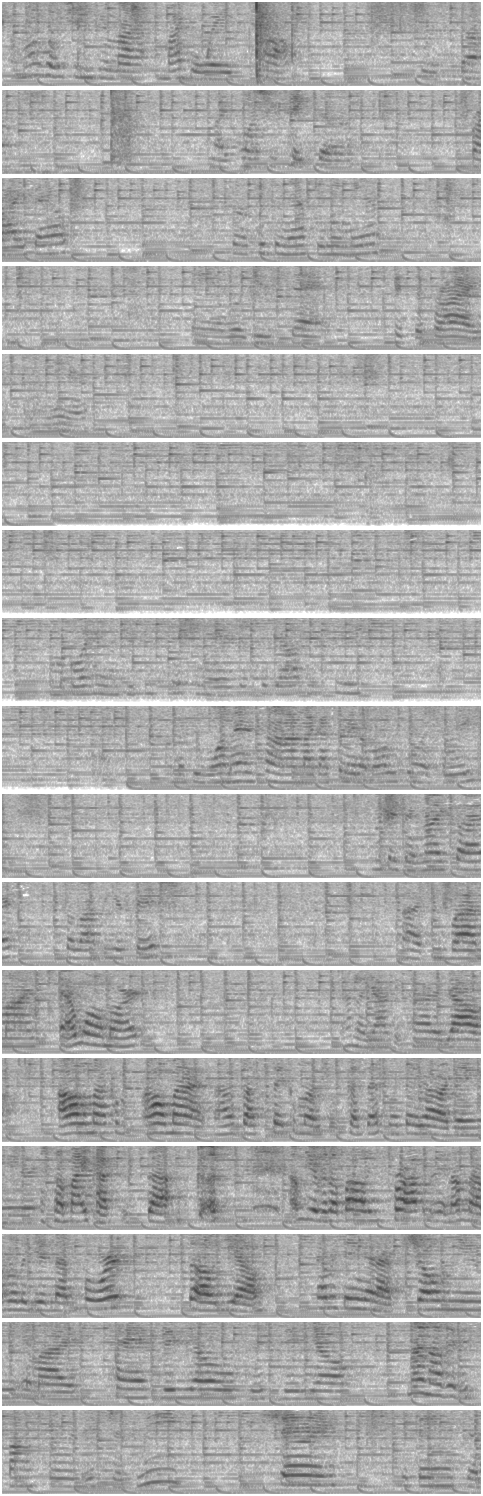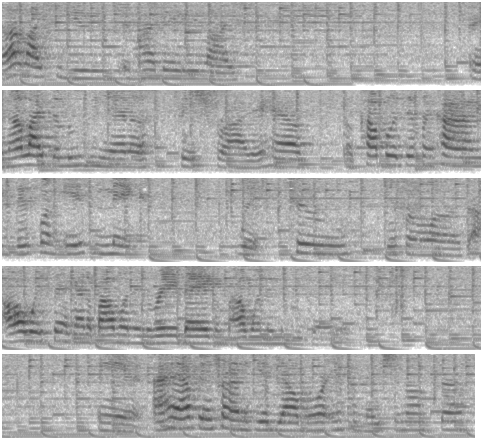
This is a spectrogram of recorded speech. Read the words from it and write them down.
I'm always using my microwave top for stuff. Like once you take the fries out. So I put the napkin in there. We'll use that. Put the fries in there. Tilapia fish. I do buy mine at Walmart. I know y'all get tired of y'all all of my, all my, I was about to say commercials because that's what they are dang near. I might have to stop because I'm giving up all these props and I'm not really getting nothing for it. So yeah, everything that I've shown you in my past videos, this video, none of it is sponsored. It's just me sharing the things that I like to use in my daily life. And I like the Louisiana fish fry. They have a couple of different kinds. This one is mixed with two different ones. I always say I gotta buy one in the red bag and buy one in the blue bag. And I have been trying to give y'all more information on stuff.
